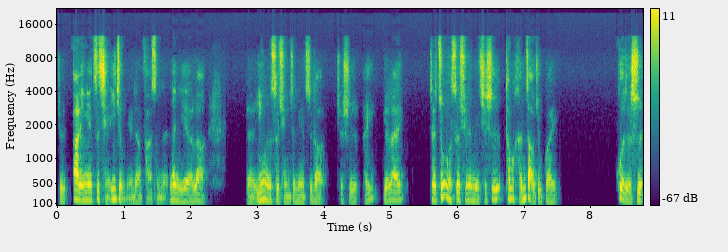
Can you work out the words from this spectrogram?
就二零年之前一九年这样发生的，那你也要让呃英文社群这边知道，就是哎原来在中文社群那边其实他们很早就关。”或者是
